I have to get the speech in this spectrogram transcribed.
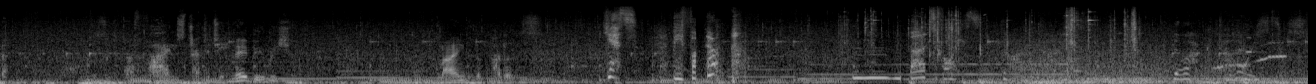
This is a fine strategy. Maybe we should. Mind the puddles. Yes. Be fu- no. Mm, bird's voice. Dark voice.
